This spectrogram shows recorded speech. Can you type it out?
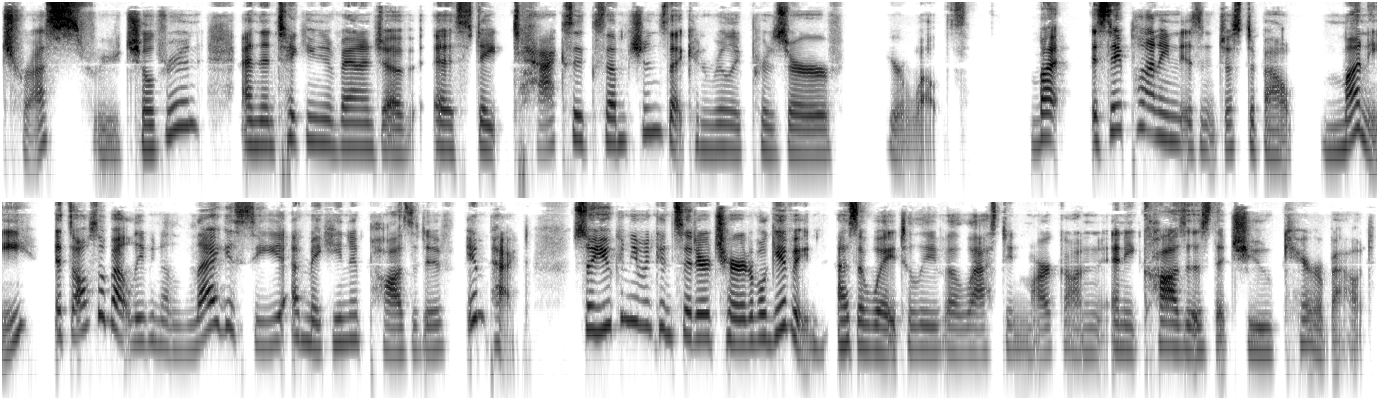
trusts for your children, and then taking advantage of estate tax exemptions that can really preserve your wealth. But estate planning isn't just about money, it's also about leaving a legacy of making a positive impact. So you can even consider charitable giving as a way to leave a lasting mark on any causes that you care about.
